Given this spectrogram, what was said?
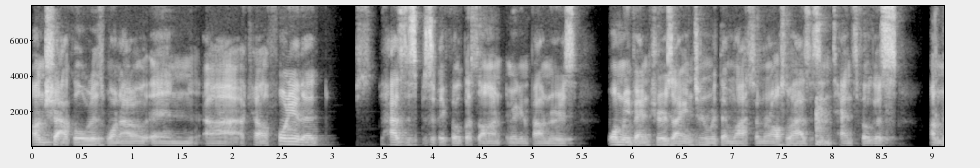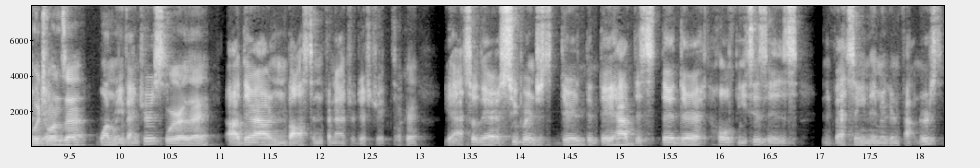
Unshackled is one out in uh, California that has this specific focus on immigrant founders. One Way Ventures, I interned with them last summer, also has this intense focus on Which one's that? One Way Ventures. Where are they? Uh, they're out in Boston Financial District. Okay. Yeah, so they're super interested. They're, they they have this. Their their whole thesis is investing in immigrant founders,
